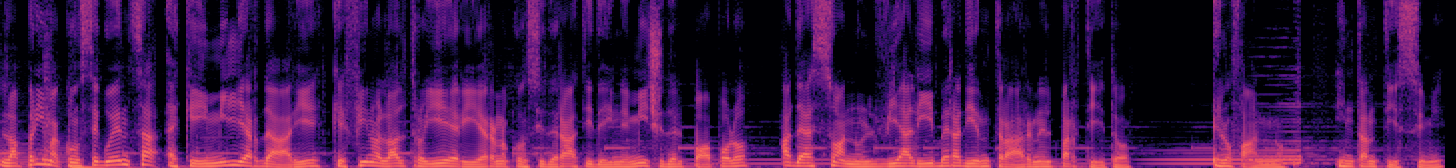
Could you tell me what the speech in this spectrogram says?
La prima conseguenza è che i miliardari, che fino all'altro ieri erano considerati dei nemici del popolo, adesso hanno il via libera di entrare nel partito. E lo fanno, in tantissimi.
